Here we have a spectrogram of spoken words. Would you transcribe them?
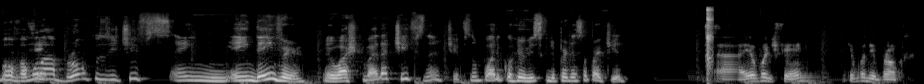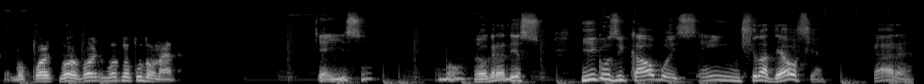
Bom, vamos Sim. lá. Broncos e Chiefs em, em Denver. Eu acho que vai dar Chiefs, né? Chiefs não pode correr o risco de perder essa partida. Ah, eu vou diferente, eu vou de Broncos. Vou, por, vou, vou, vou no tudo ou nada. Que é isso, hein? Tá bom, eu agradeço. Eagles e Cowboys em Filadélfia. Cara,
